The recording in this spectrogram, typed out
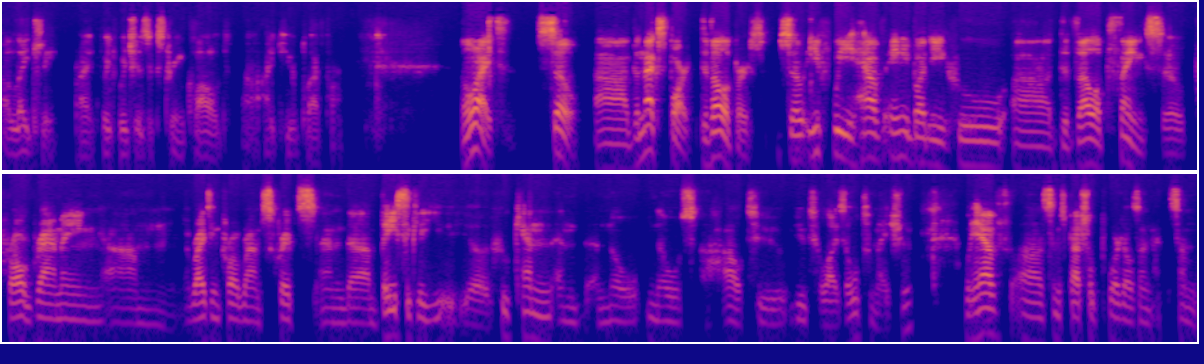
uh, lately, right? Which, which is Extreme Cloud uh, IQ platform. All right, so uh, the next part, developers. So if we have anybody who uh, develop things, so programming, um, writing programs, scripts, and uh, basically uh, who can and know knows how to utilize automation, we have uh, some special portals and some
